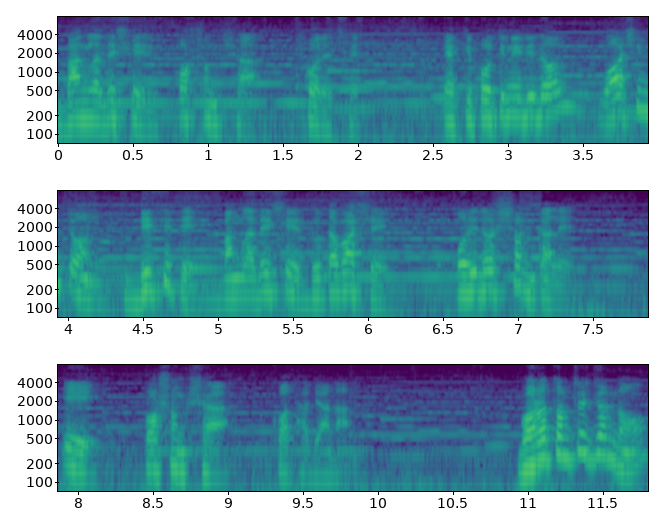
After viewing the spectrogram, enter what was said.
বাংলাদেশের প্রশংসা করেছে। একটি প্রতিনিধি দল ওয়াশিংটন ডিসিতে বাংলাদেশের দূতাবাসে পরিদর্শনকালে এ প্রশংসা কথা জানান। গণতন্ত্রের জন্য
